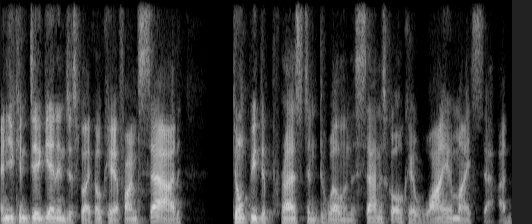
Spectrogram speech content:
And you can dig in and just be like, okay, if I'm sad, don't be depressed and dwell in the sadness. Go, okay, why am I sad?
